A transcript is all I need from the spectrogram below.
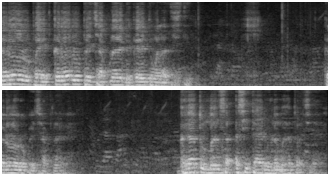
करोडो रुपये करोडो रुपये छापणारे भिकारी तुम्हाला दिसतील. करोडो रुपये छापणारे. घरातून माणसं अशी तयार होणं महत्वाची आहे.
